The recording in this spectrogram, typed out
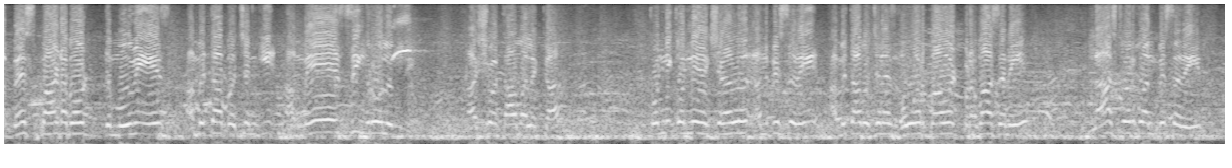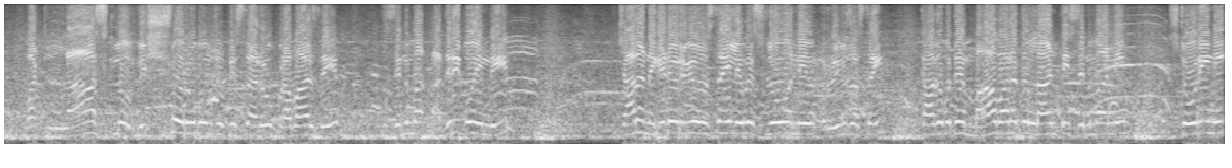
The best part about the movie is Amitabh బచ్చన్కి అమేజింగ్ రోల్ ఉంది. అశ్వత్థామ లెక్క. కొన్ని కొన్ని క్షణాలు అనిపిస్తుంది. అమితాబ్ బచ్చన్ ఓవర్ పవర్డ్ ప్రభాస్ అని. లాస్ట్ వరకు అనిపిస్తుంది. బట్ లాస్ట్లో విశ్వరూపం చూపిస్తారు ప్రభాస్ది. సినిమా అదిరిపోయింది. చాలా నెగిటివ్ రివ్యూస్ వస్తాయి లేదా స్లో అని రివ్యూస్ వస్తాయి. కాకపోతే మహాభారతం లాంటి సినిమాని స్టోరీని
